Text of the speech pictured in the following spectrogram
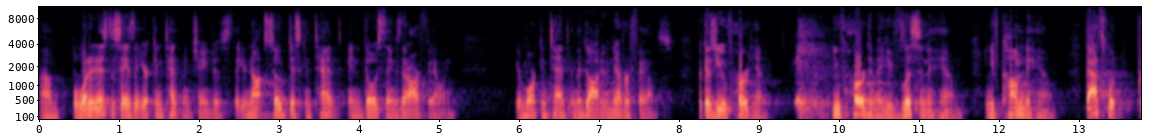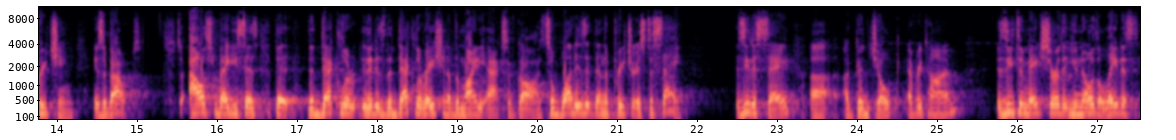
Um, but what it is to say is that your contentment changes, that you're not so discontent in those things that are failing. You're more content in the God who never fails because you've heard Him You've heard him and you've listened to him and you've come to him. That's what preaching is about. So Alistair Beggy says that the declar- it is the declaration of the mighty acts of God. So what is it then the preacher is to say? Is he to say uh, a good joke every time? Is he to make sure that you know the latest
